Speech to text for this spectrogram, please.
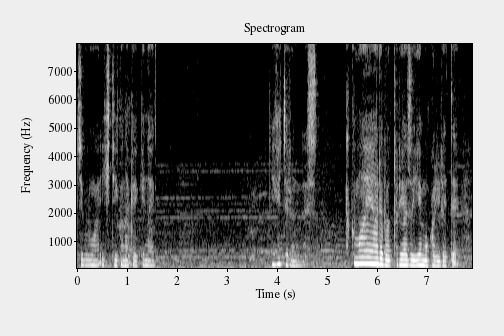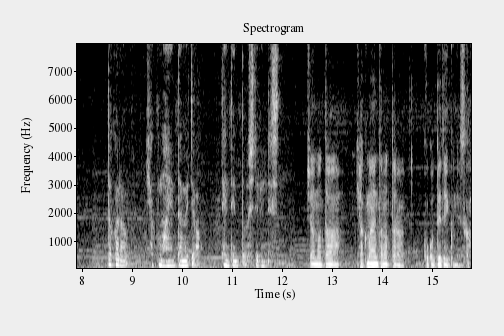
自分は生きていかなきゃいけない。逃げてるんです。100万円あればとりあえず家も借りれて。だから100万円貯めては転々としてるんです。じゃあまた100万円貯まったらここ出ていくんですか？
